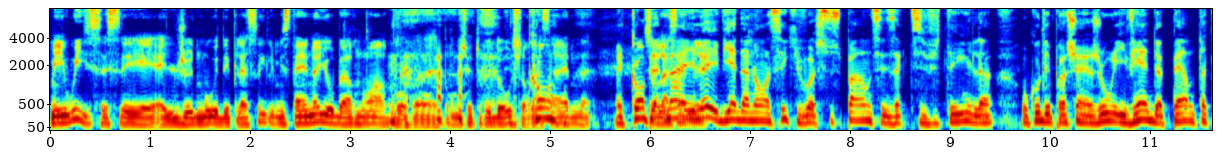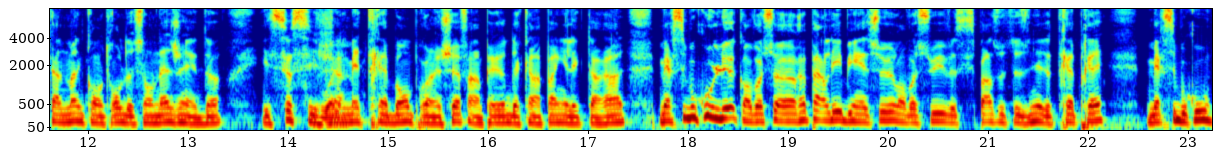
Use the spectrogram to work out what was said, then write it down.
Mais oui, c'est, c'est le jeu de mots est déplacé, mais c'était un œil au beurre noir pour, euh, pour M. Trudeau sur la scène. Mais complètement. scène Et là, il vient d'annoncer qu'il va suspendre ses activités là, au cours des prochains jours. Il vient de perdre totalement le contrôle de son agenda. Et ça, c'est Voilà. jamais très bon pour un chef en période de campagne électorale. Merci beaucoup, Luc. On va se reparler, bien sûr. On va suivre ce qui se passe aux États-Unis de très près. Merci beaucoup.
